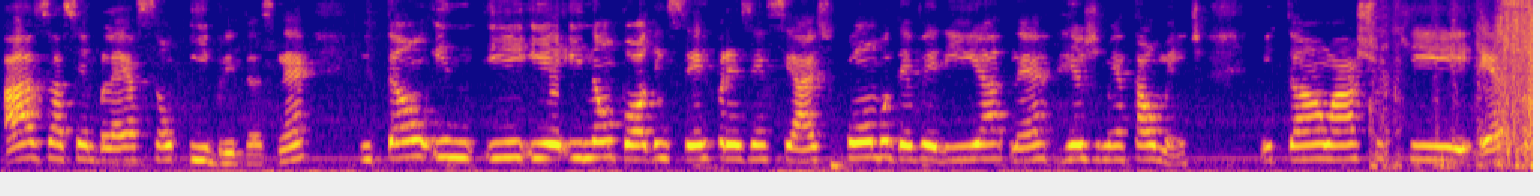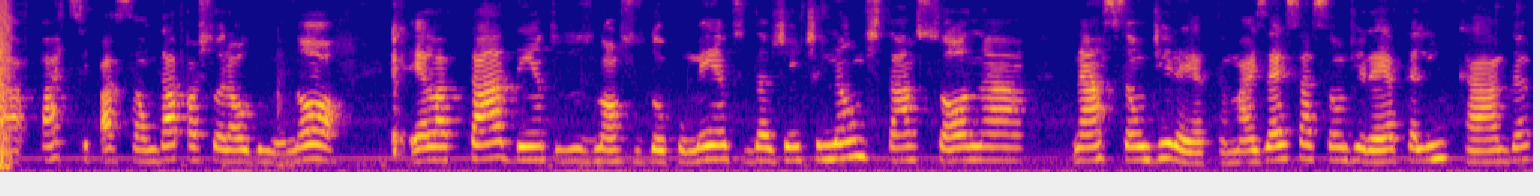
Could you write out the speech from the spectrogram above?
as assembleias são híbridas, né? Então, e, e, e não podem ser presenciais como deveria, né, regimentalmente. Então, acho que essa participação da pastoral do menor, ela está dentro dos nossos documentos, da gente não estar só na, na ação direta, mas essa ação direta é linkada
